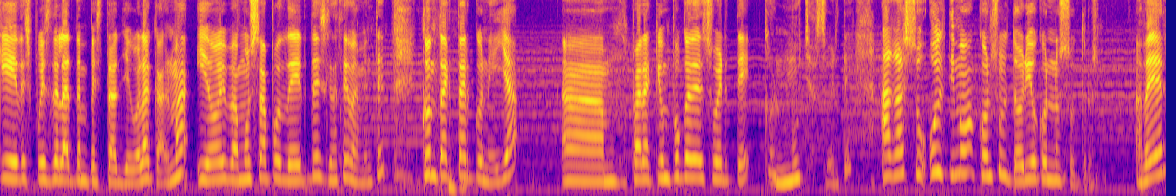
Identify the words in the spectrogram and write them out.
que después de la tempestad llegó la calma y hoy vamos a poder, desgraciadamente, contactar con ella ah, para que un poco de suerte, con mucha suerte, haga su último consultorio con nosotros. A ver,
